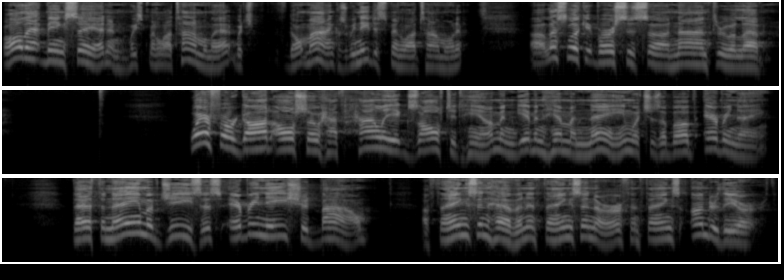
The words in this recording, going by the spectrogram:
Well, all that being said, and we spent a lot of time on that, which don't mind because we need to spend a lot of time on it. Uh, let's look at verses uh, 9 through 11. Wherefore God also hath highly exalted him and given him a name which is above every name, that at the name of Jesus every knee should bow, of things in heaven and things in earth and things under the earth,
